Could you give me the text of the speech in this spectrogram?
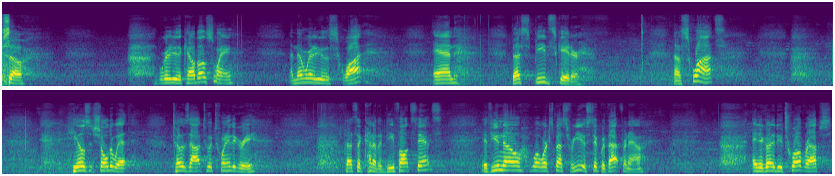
So we're gonna do the kettlebell swing. And then we're gonna do the squat and the speed skater. Now squats, heels at shoulder width, toes out to a 20 degree. That's a kind of a default stance. If you know what works best for you, stick with that for now. And you're gonna do 12 reps,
